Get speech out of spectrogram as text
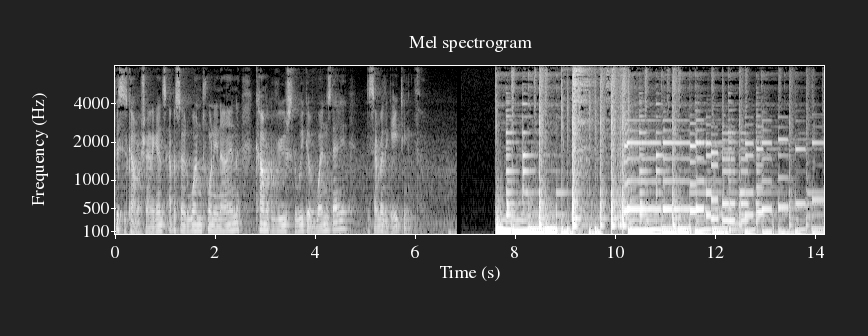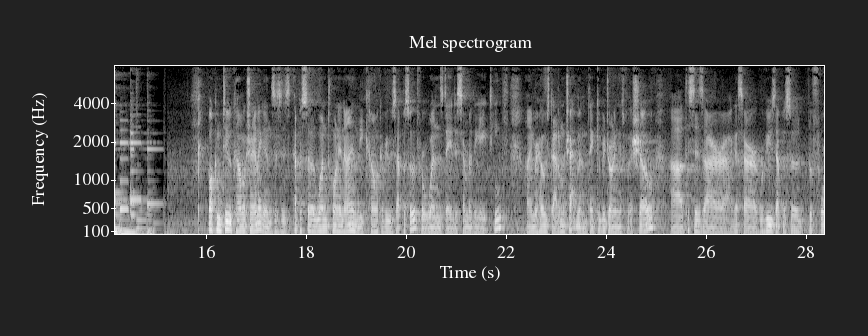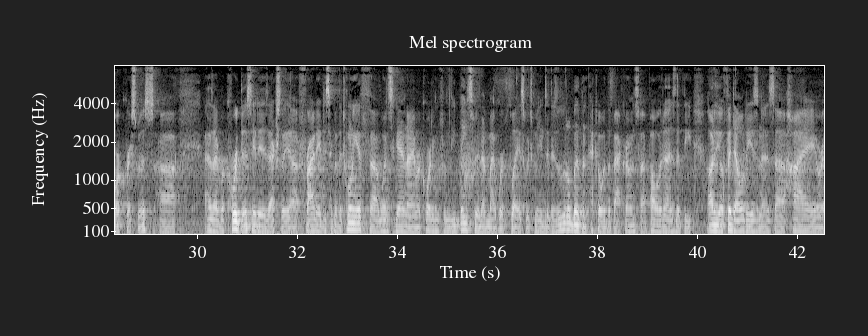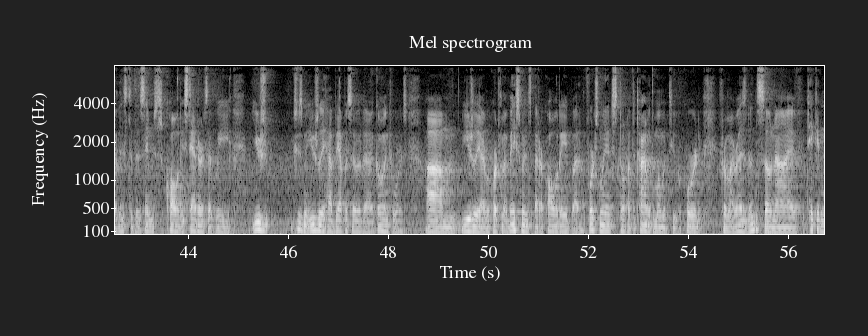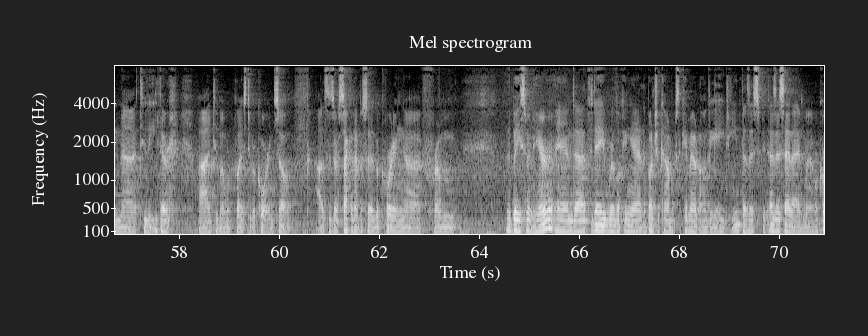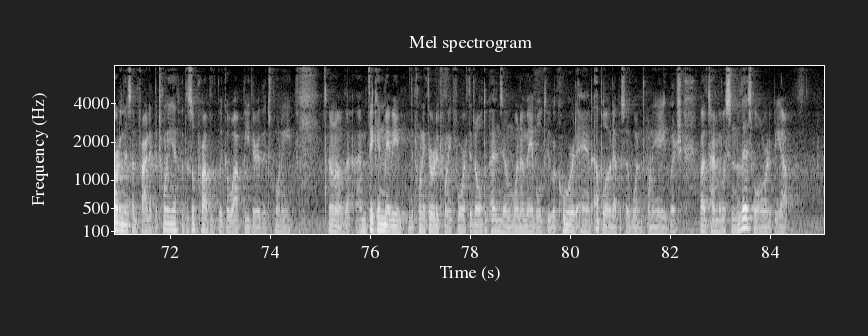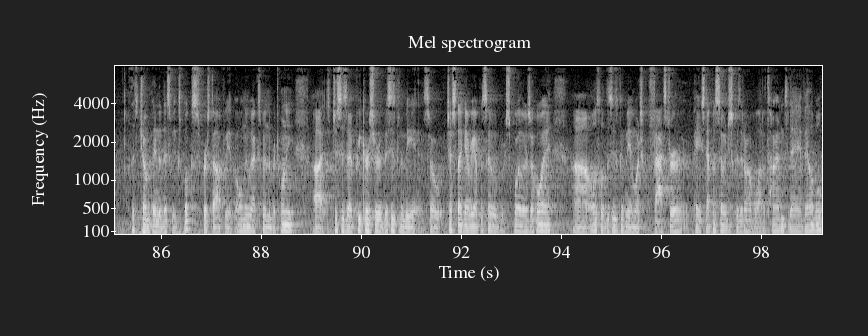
This is Comic Shenanigans, episode 129, comic reviews for the week of Wednesday, December the 18th. Welcome to Comic Shenanigans. This is episode 129, the comic reviews episode for Wednesday, December the 18th. I'm your host, Adam Chapman. Thank you for joining us for the show. Uh, this is our, I guess, our reviews episode before Christmas. Uh, as I record this, it is actually uh, Friday, December the 20th. Uh, once again, I am recording from the basement of my workplace, which means that there's a little bit of an echo in the background, so I apologize that the audio fidelity isn't as uh, high, or at least to the same quality standards that we usually excuse me, usually have the episode uh, going towards. Um, usually I record from my basement, it's better quality, but unfortunately I just don't have the time at the moment to record from my residence, so now I've taken uh, to the ether uh, to my workplace to record. So uh, this is our second episode recording uh, from the basement here, and uh, today we're looking at a bunch of comics that came out on the 18th. As I, as I said, I'm recording this on Friday the 20th, but this will probably go up either the 20- I don't know. I'm thinking maybe the 23rd or 24th. It all depends on when I'm able to record and upload episode 128, which by the time you listen to this will already be up. Let's jump into this week's books. First off, we have All New X Men number 20. Uh, just as a precursor, this is going to be so just like every episode, spoilers ahoy. Uh, also, this is going to be a much faster paced episode just because I don't have a lot of time today available.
